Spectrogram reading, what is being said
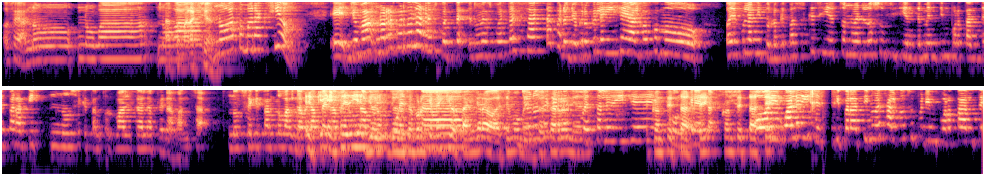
O sea, no, no, va, no, A va, tomar acción. no va a tomar acción. Eh, yo no recuerdo la respuesta, respuesta exacta, pero yo creo que le dije algo como, oye fulanito, lo que pasa es que si esto no es lo suficientemente importante para ti, no sé qué tanto valga la pena avanzar. No sé qué tanto valga Es la que pena ese día, yo, yo no sé por qué me quedó tan grabado ese Yo momento, no sé esa qué reunión. respuesta le dije Contestaste, concreta. O contestaste. igual le dije, si para ti no es algo súper importante,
